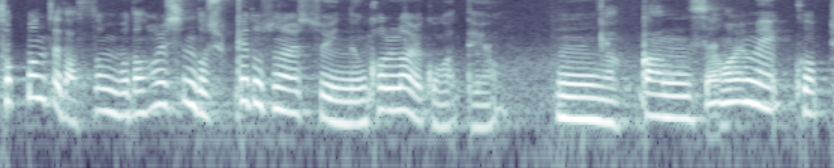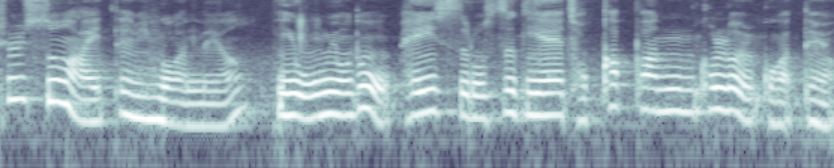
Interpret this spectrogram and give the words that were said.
첫 번째 낯선보다 훨씬 더 쉽게 도전할 수 있는 컬러일 것 같아요. 음, 약간 생얼 메이크업 필수 아이템인 것 같네요. 이 오묘도 베이스로 쓰기에 적합한 컬러일 것 같아요.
